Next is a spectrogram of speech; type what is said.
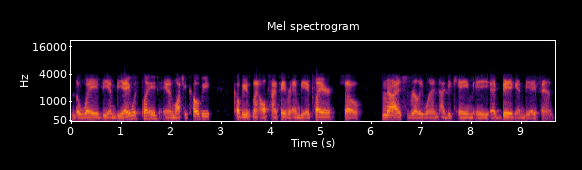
the way the NBA was played and watching Kobe. Kobe was my all-time favorite NBA player, so nice. Really, when I became a, a big NBA fan.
